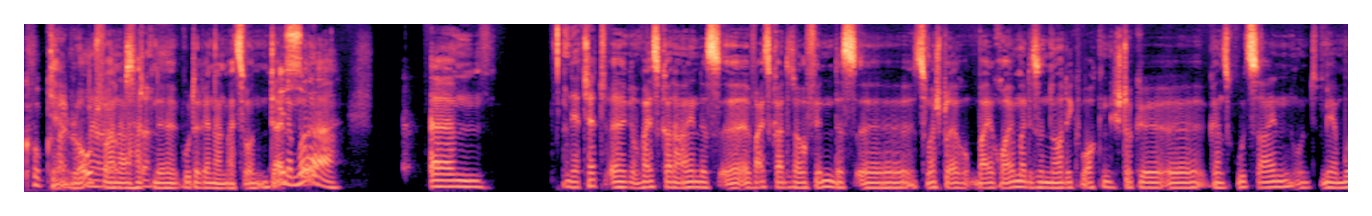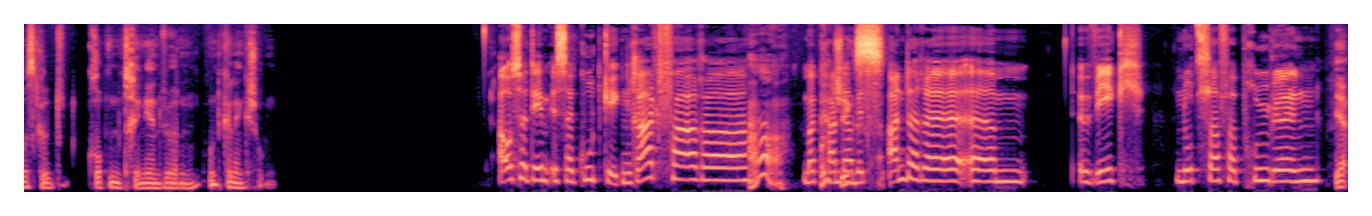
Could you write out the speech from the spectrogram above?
Guck Der mal, Roadrunner hat eine gute Rennanimation. Deine Ist so. Mutter! Ähm, der Chat äh, weist gerade ein, dass äh, weist gerade darauf hin, dass äh, zum Beispiel bei Rheuma diese Nordic Walking Stöcke äh, ganz gut seien und mehr Muskelgruppen trainieren würden und Gelenkschonen. Außerdem ist er gut gegen Radfahrer. Ah, Man und kann damit andere ähm, Wegnutzer verprügeln. Ja,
